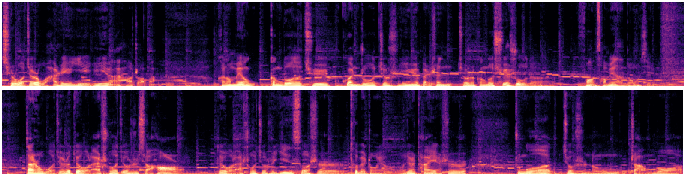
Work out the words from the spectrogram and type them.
其实我觉得我还是一个音音乐爱好者吧，可能没有更多的去关注就是音乐本身，就是更多学术的方层面的东西，但是我觉得对我来说，就是小号。对我来说，就是音色是特别重要的。我觉得他也是中国，就是能掌握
